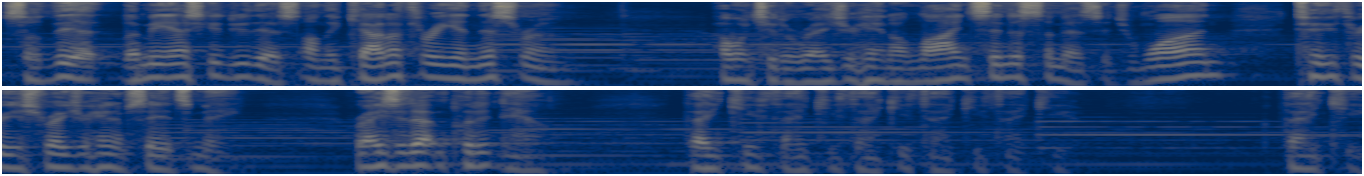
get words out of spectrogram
So this, let me ask you to do this. On the count of three in this room, I want you to raise your hand online. Send us a message. One, two, three. Just raise your hand and say, It's me. Raise it up and put it down. Thank you, thank you, thank you, thank you, thank you. Thank you.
